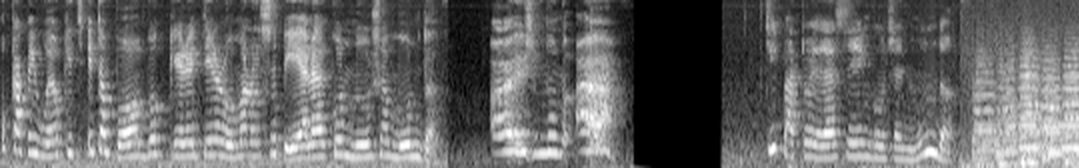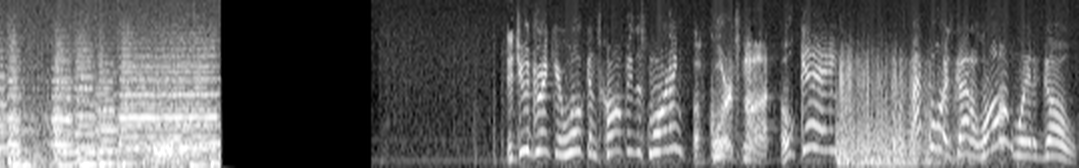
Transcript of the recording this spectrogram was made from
O Capi Wilkins e tá bom querer ter uma nossa bela com nosso mundo. Ah, esse mundo. Ah! Tipo a toda sem com o mundo. Did you drink your Wilkins coffee this morning? Of course not. Okay. That boy's got a long way to go.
